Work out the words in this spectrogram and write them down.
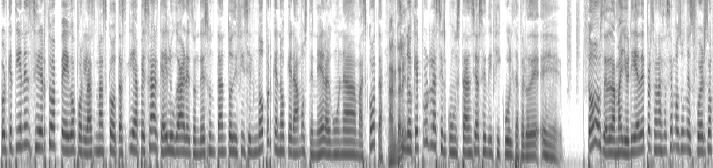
Porque tienen cierto apego por las mascotas y a pesar que hay lugares donde es un tanto difícil, no porque no queramos tener alguna mascota, Ándale. sino que por las circunstancias se dificulta, pero de, eh, todos, la mayoría de personas hacemos un esfuerzo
